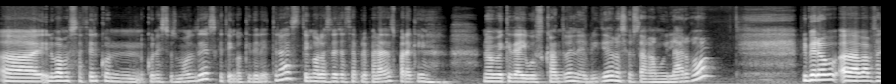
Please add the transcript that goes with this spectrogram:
y lo vamos a hacer con, con, estos moldes que tengo aquí de letras. Tengo las letras ya preparadas para que no me quede ahí buscando en el vídeo, no se os haga muy largo. Primero vamos a,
